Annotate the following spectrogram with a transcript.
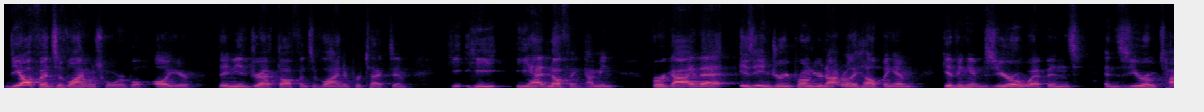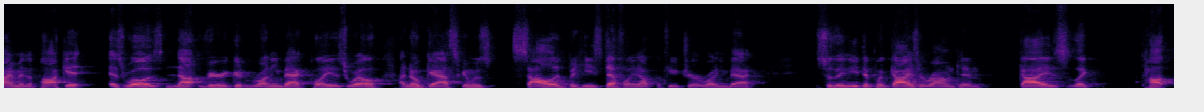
The offensive line was horrible all year. They need to draft offensive line to protect him. He he he had nothing. I mean, for a guy that is injury prone, you're not really helping him, giving him zero weapons and zero time in the pocket, as well as not very good running back play as well. I know Gaskin was solid, but he's definitely not the future at running back. So they need to put guys around him, guys like top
